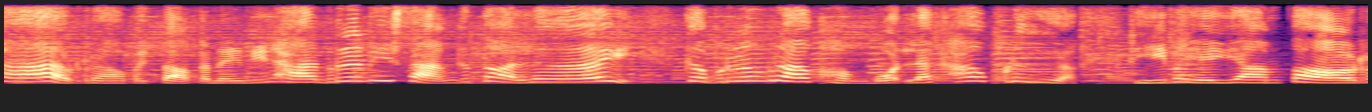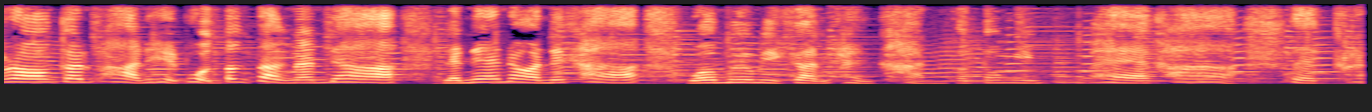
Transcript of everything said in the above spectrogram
ค่ะ เราไปต่อกันในนิทานเรื่องที่สามกันต่อเลย กับเรื่องราวของมดและข้าวเปลือก ที่พยายามต่อรองกันผ่านเหตุผลต่างๆ นานา และแน่นอนนะคะ ว่าเมื่อมีการแข่งขันก็ต้องมีผู้แพ้ค่ะ แต่ใคร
